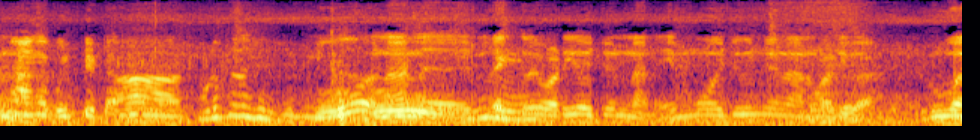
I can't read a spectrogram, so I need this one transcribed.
நாங்க விட்டுட்டோம். வடிவ சொன்னேன் எம்ஓ சொன்னேன் நான் வடிவா. ரூபா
